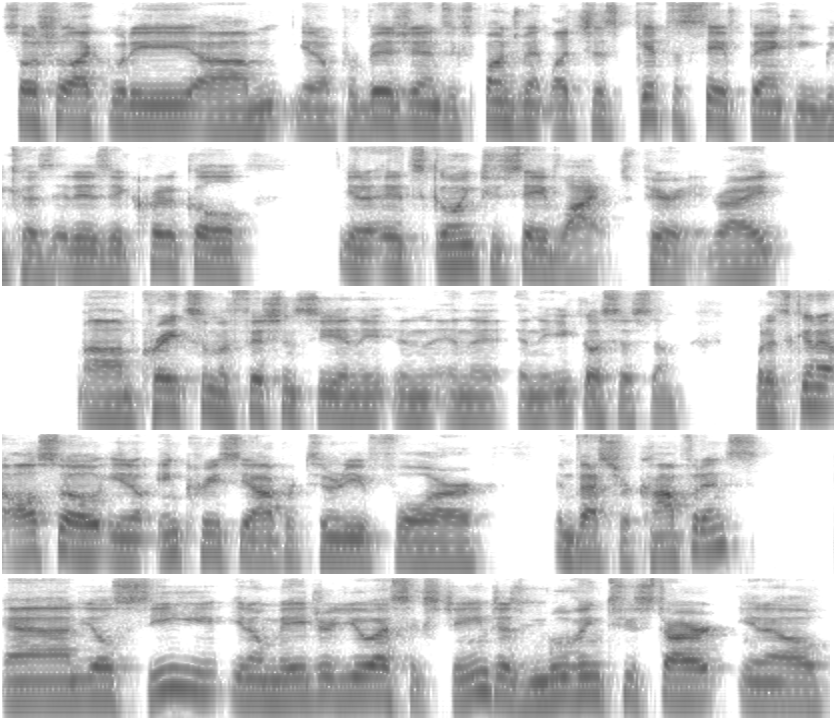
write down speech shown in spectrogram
social equity, um, you know, provisions, expungement. Let's just get to safe banking because it is a critical, you know, it's going to save lives. Period. Right. Um, create some efficiency in the in, in the in the ecosystem, but it's going to also, you know, increase the opportunity for investor confidence. And you'll see, you know, major U.S. exchanges moving to start, you know,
